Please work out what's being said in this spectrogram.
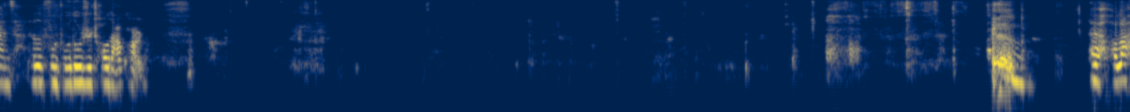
看一下，它的腐竹都是超大块的。哎呀，好辣！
